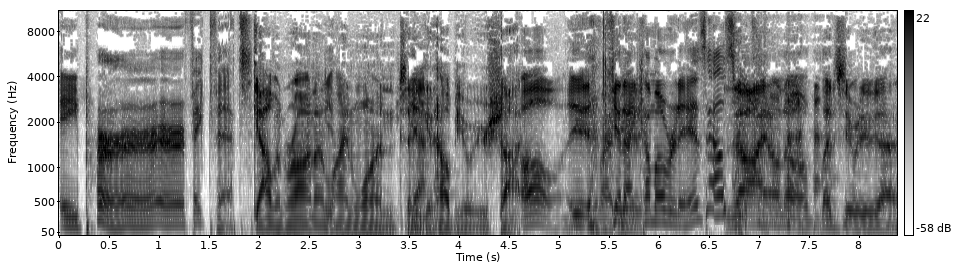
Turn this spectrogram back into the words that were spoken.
a perfect fit. Galvin Ron on line one said Yeah. he could help you with your shot. Oh, Might can be I it. come over to his house? no, I don't know. Let's see what he got.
